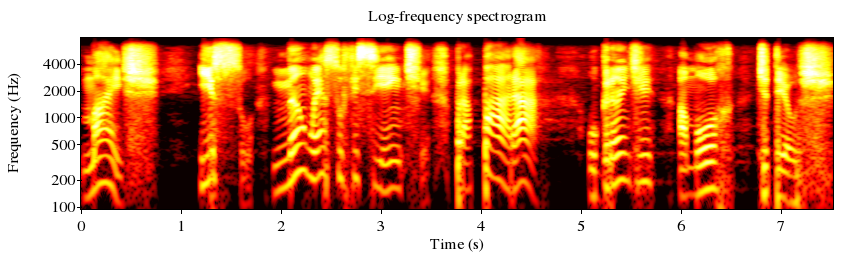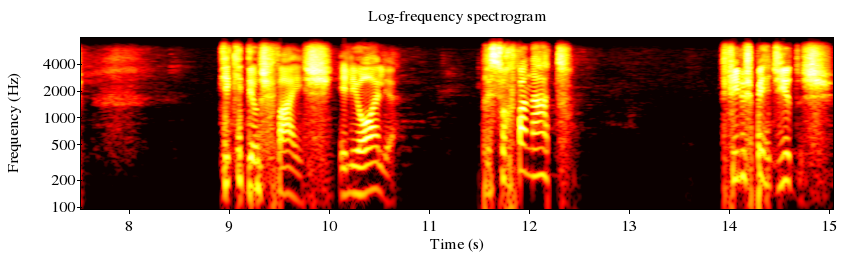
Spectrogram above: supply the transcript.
Mas isso não é suficiente para parar o grande amor de Deus. O que, que Deus faz? Ele olha para esse orfanato, filhos perdidos,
